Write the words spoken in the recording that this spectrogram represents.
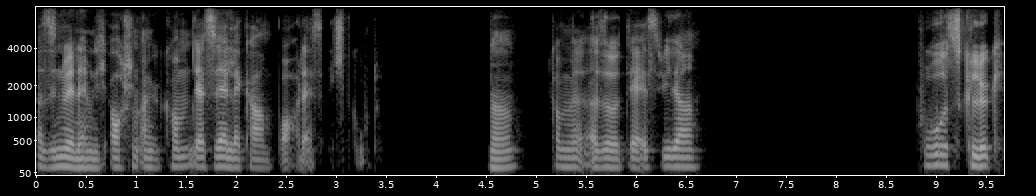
Da sind wir nämlich auch schon angekommen. Der ist sehr lecker. Boah, der ist echt gut. Ne? Kommen wir also, der ist wieder pures Glück.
